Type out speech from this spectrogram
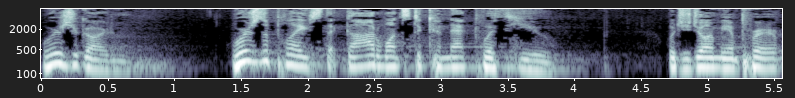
Where's your garden? Where's the place that God wants to connect with you? Would you join me in prayer?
